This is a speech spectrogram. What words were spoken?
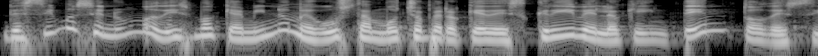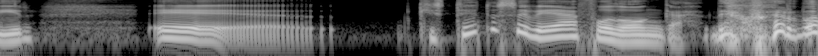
decimos en un modismo que a mí no me gusta mucho, pero que describe lo que intento decir, eh, que usted no se vea fodonga, ¿de acuerdo?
